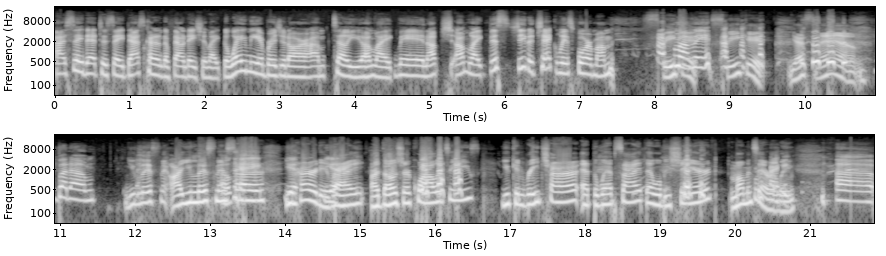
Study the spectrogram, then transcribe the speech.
I say that to say that's kind of the foundation. Like the way me and Bridget are, I'm telling you, I'm like, man, I'm I'm like this she the checklist for my man. Speak My it. man. Speak it. Yes, ma'am. But um You listening? Are you listening, Okay. sir? You Yeah. heard it, Yeah. right? Are those your qualities? you can reach her at the website that will be shared momentarily. uh,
